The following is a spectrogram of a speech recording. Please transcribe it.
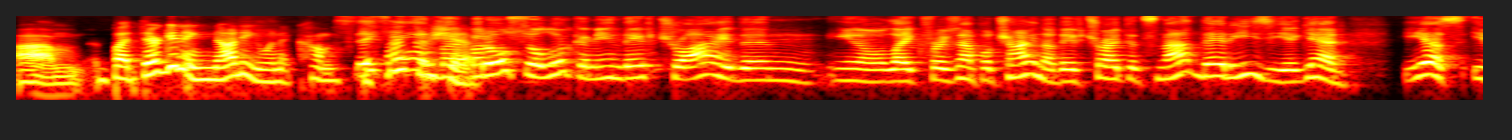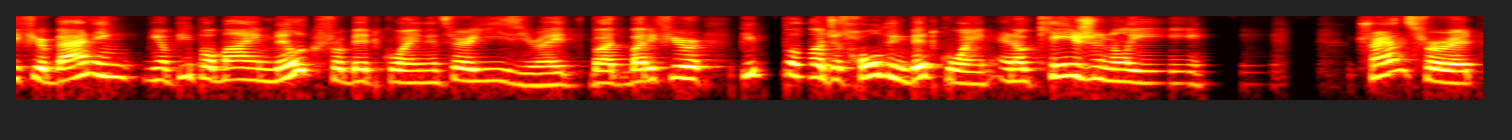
um, but they're getting nutty when it comes to they censorship. Can, but, but also look, I mean, they've tried, and you know, like for example, China, they've tried. It's not that easy. Again, yes, if you're banning, you know, people buying milk for Bitcoin, it's very easy, right? But but if you're people are just holding Bitcoin and occasionally transfer it,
